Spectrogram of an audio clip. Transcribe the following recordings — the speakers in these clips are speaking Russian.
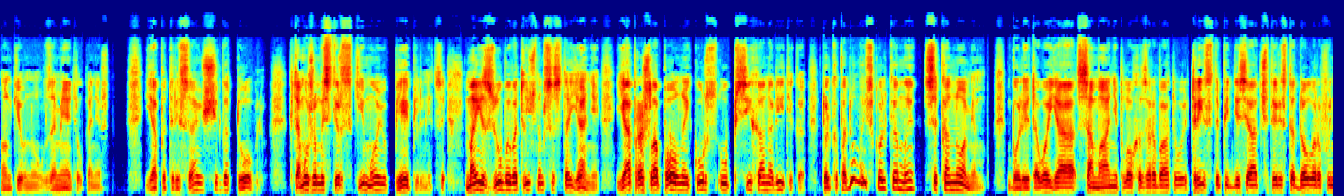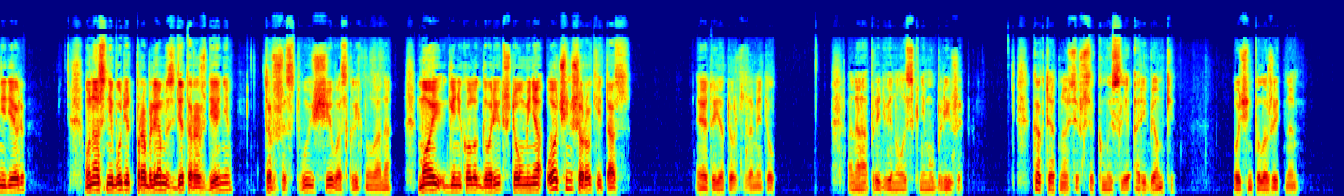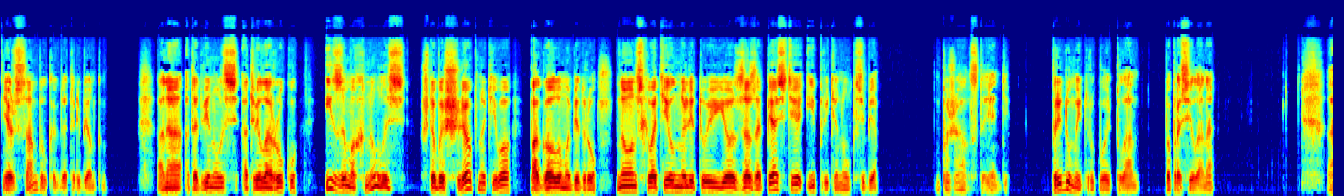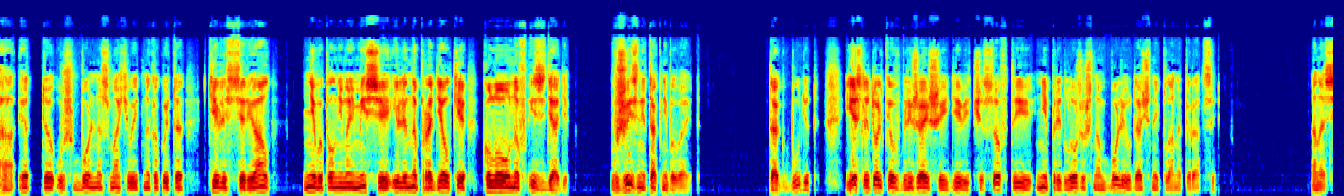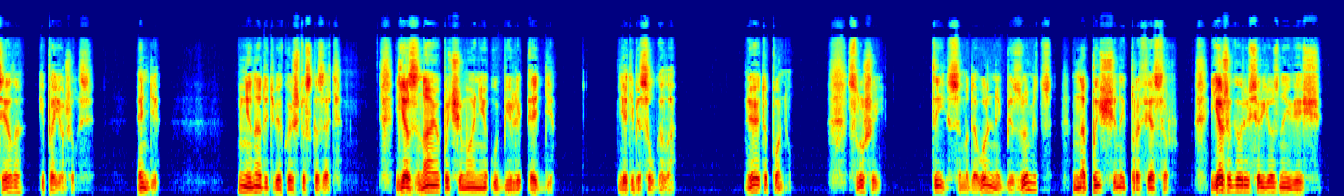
Он кивнул. Заметил, конечно. Я потрясающе готовлю. К тому же мастерски мою пепельницы. Мои зубы в отличном состоянии. Я прошла полный курс у психоаналитика. Только подумай, сколько мы сэкономим. Более того, я сама неплохо зарабатываю. 350-400 долларов в неделю. У нас не будет проблем с деторождением. Торжествующе воскликнула она. Мой гинеколог говорит, что у меня очень широкий таз. Это я тоже заметил. Она придвинулась к нему ближе. — Как ты относишься к мысли о ребенке? — Очень положительно. Я же сам был когда-то ребенком. Она отодвинулась, отвела руку и замахнулась, чтобы шлепнуть его по голому бедру, но он схватил на лету ее за запястье и притянул к себе. — Пожалуйста, Энди, придумай другой план, — попросила она. А это уж больно смахивает на какой-то телесериал «Невыполнимая миссия» или на проделке клоунов из дяди. В жизни так не бывает. Так будет, если только в ближайшие девять часов ты не предложишь нам более удачный план операции. Она села и поежилась. — Энди, мне надо тебе кое-что сказать. Я знаю, почему они убили Эдди. Я тебе солгала. Я это понял. Слушай, ты самодовольный безумец, напыщенный профессор. Я же говорю серьезные вещи.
